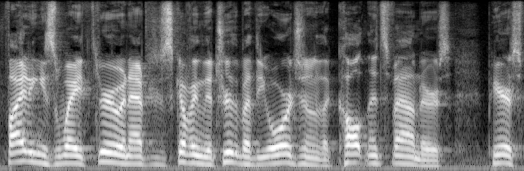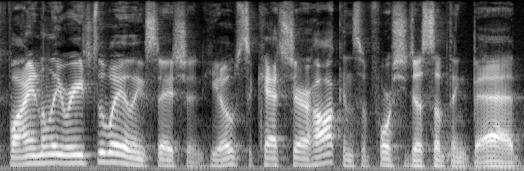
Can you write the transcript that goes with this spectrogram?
fighting his way through, and after discovering the truth about the origin of the cult and its founders, Pierce finally reached the whaling station. He hopes to catch Sarah Hawkins before she does something bad.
